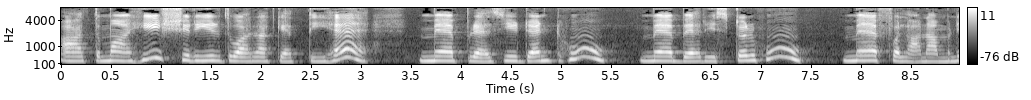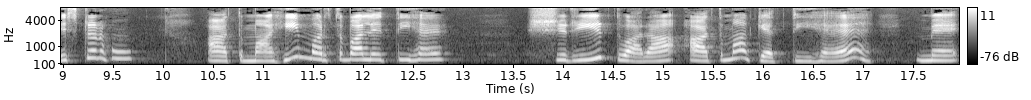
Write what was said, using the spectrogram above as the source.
आत्मा ही शरीर द्वारा कहती है मैं प्रेसिडेंट हूँ, मैं बैरिस्टर हूँ, मैं फलाना मिनिस्टर हूँ। आत्मा ही मर्तबा लेती है। शरीर द्वारा आत्मा कहती है, मैं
